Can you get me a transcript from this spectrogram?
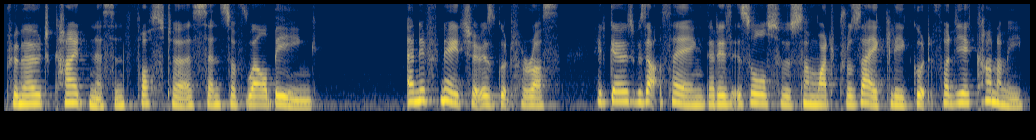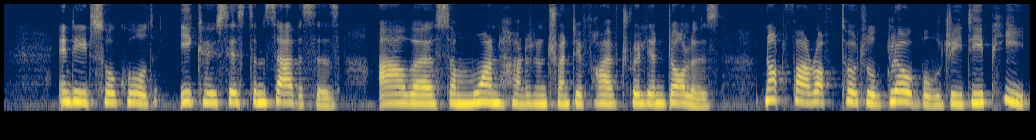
promote kindness, and foster a sense of well being. And if nature is good for us, it goes without saying that it is also somewhat prosaically good for the economy. Indeed, so called ecosystem services are worth some $125 trillion, not far off total global GDP.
